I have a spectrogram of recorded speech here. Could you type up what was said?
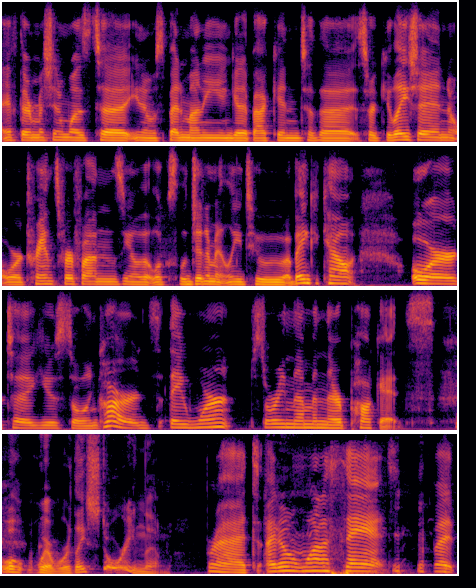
If their mission was to, you know, spend money and get it back into the circulation or transfer funds, you know, that looks legitimately to a bank account or to use stolen cards, they weren't storing them in their pockets. Well, where were they storing them? Brett, I don't want to say it, but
